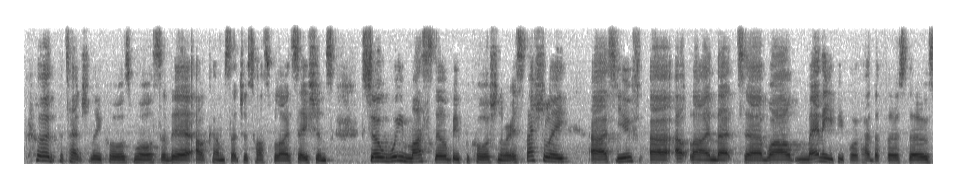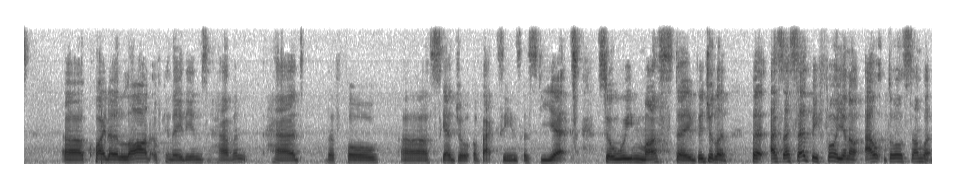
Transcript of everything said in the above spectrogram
could potentially cause more severe outcomes such as hospitalizations. So we must still be precautionary, especially as you've uh, outlined that uh, while many people have had the first dose, quite a lot of Canadians haven't had the full schedule of vaccines as yet. So we must stay vigilant. But as I said before, you know, outdoor summer,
